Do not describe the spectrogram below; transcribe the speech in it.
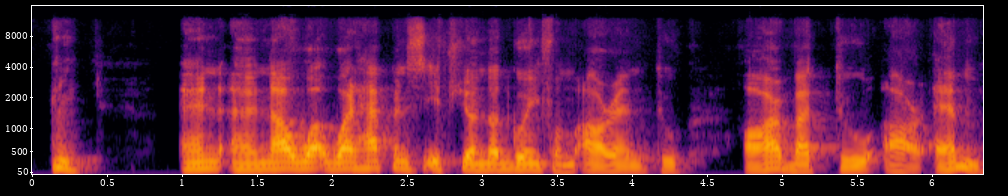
and uh, now what, what happens if you're not going from Rn to R, but to Rm?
